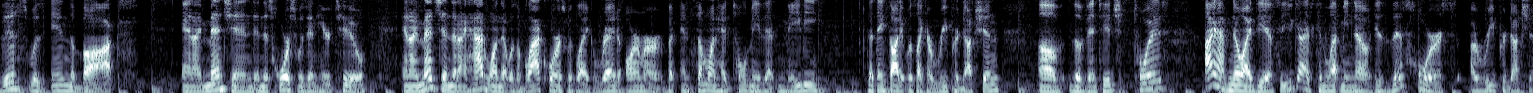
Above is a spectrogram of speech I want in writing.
this was in the box and I mentioned, and this horse was in here too, and I mentioned that I had one that was a black horse with like red armor, but and someone had told me that maybe that they thought it was like a reproduction of the vintage toys. I have no idea, so you guys can let me know, is this horse a reproduction?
